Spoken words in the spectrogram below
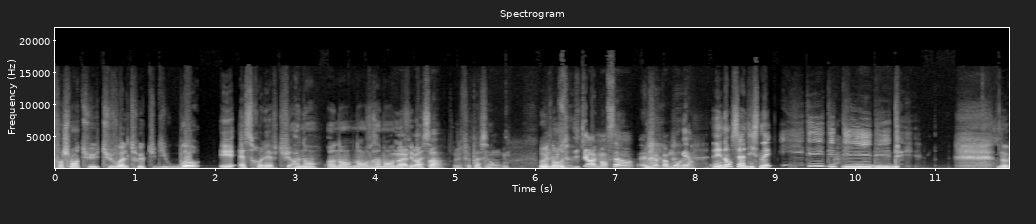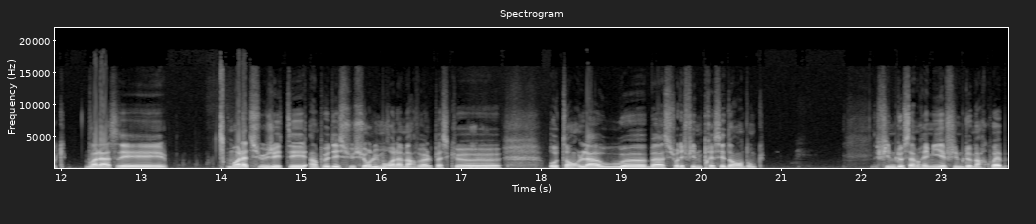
Franchement, tu, tu vois le truc, tu dis wow. Et elle se relève. Tu fais ah non, oh non, non, vraiment, ne bah, elle fais meurt pas ça. pas. Ne fais pas ça. Non. Oui, Moi, je non. suis dit carrément ça. Hein. Elle va pas mourir. Et non, c'est un Disney. Donc voilà, c'est moi là-dessus, j'ai été un peu déçu sur l'humour à la Marvel parce que autant là où euh, bah, sur les films précédents, donc films de Sam Raimi et films de Mark Webb,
